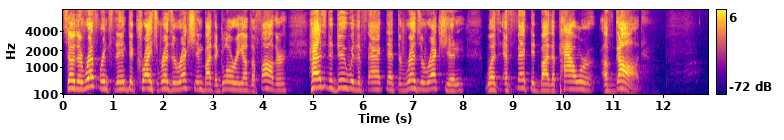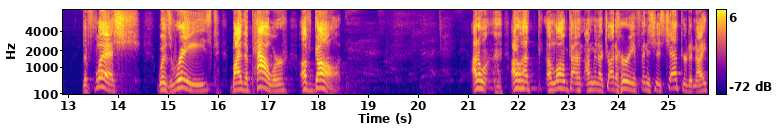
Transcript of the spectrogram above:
So the reference then to Christ's resurrection by the glory of the Father has to do with the fact that the resurrection was affected by the power of God. The flesh was raised by the power of God. I don't I don't have a long time. I'm going to try to hurry and finish this chapter tonight,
